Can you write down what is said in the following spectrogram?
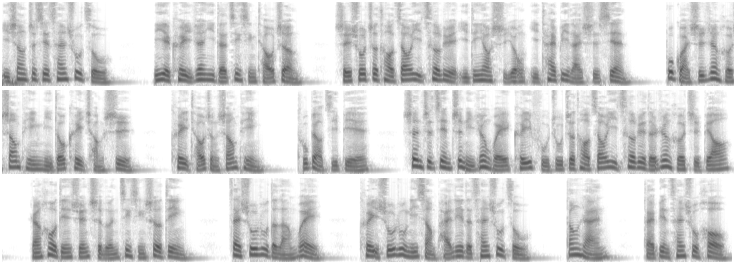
以上这些参数组，你也可以任意的进行调整。谁说这套交易策略一定要使用以太币来实现？不管是任何商品，你都可以尝试，可以调整商品。图表级别，甚至建制你认为可以辅助这套交易策略的任何指标，然后点选齿轮进行设定，在输入的栏位可以输入你想排列的参数组。当然，改变参数后，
